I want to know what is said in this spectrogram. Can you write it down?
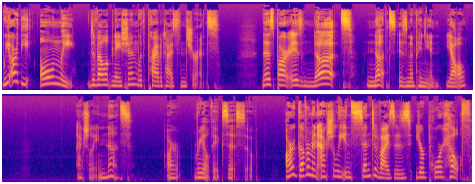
We are the only developed nation with privatized insurance. This part is nuts. Nuts is an opinion, y'all. Actually, nuts are real, they exist, so our government actually incentivizes your poor health.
